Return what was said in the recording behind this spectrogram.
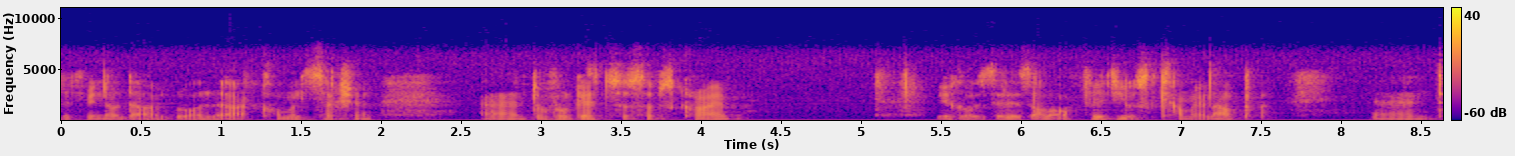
let me know down below in the comment section. And don't forget to subscribe because there is a lot of videos coming up. And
